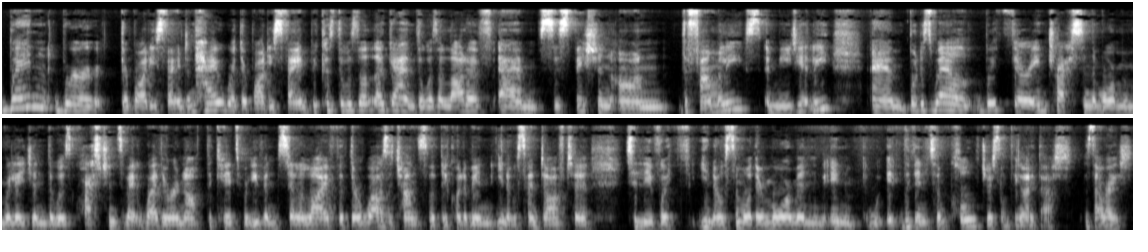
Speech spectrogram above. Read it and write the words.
when were their bodies found and how were their bodies found? Because there was a, again there was a lot of um, suspicion on the families immediately. Um, but as well with their interest in the mormon religion there was questions about whether or not the kids were even still alive that there was a chance that they could have been you know sent off to to live with you know some other mormon in within some cult or something like that. Is that right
